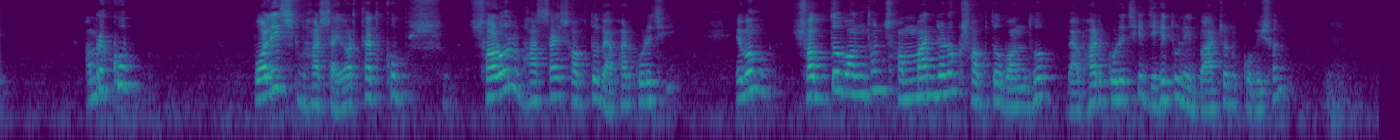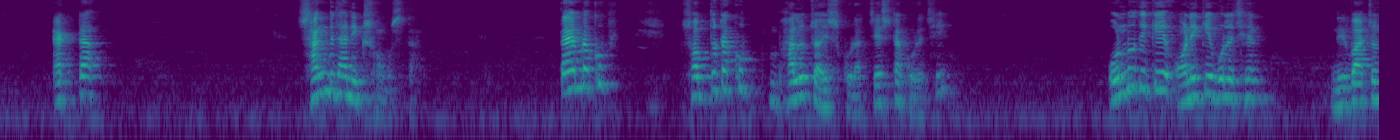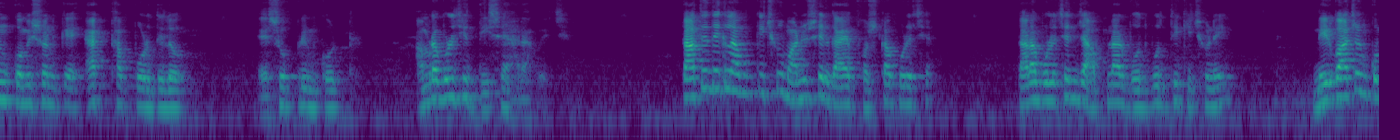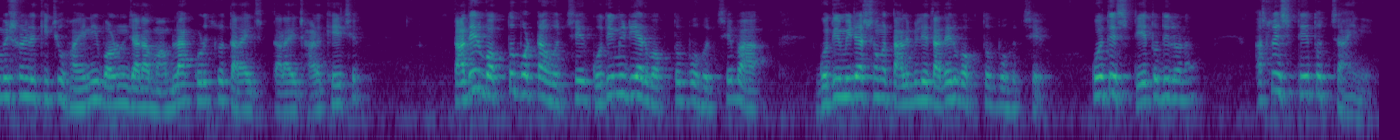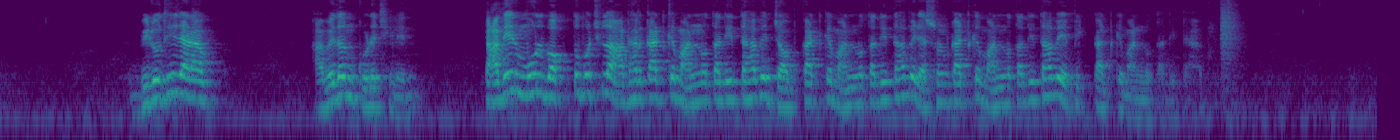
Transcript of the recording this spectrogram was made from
আমরা খুব পলিশড ভাষায়, অর্থাৎ খুব সরল ভাষায় শব্দ ব্যবহার করেছি। এবং শব্দবন্ধন সম্মানজনক শব্দবন্ধ ব্যবহার করেছি যেহেতু নির্বাচন কমিশন। একটা সাংবিধানিক সংস্থা। তাই আমরা খুব শব্দটা খুব ভালো চয়েস করার চেষ্টা করেছি। অন্যদিকে অনেকে বলেছেন নির্বাচন কমিশনকে এক থাপ্পড় দিল সুপ্রিম কোর্ট। আমরা বলেছি দিশেহারা হয়েছে। তাতে দেখলাম কিছু মানুষের গায়ে ফসকা পড়েছে। তারা বলেছেন যে আপনার বোধবুদ্ধি কিছু নেই। নির্বাচন কমিশনের কিছু হয়নি, বরং যারা মামলা করেছিল তারাই তারাই ঝাড় খেয়েছে। তাদের বক্তব্যটা হচ্ছে, গদি মিডিয়ার বক্তব্য হচ্ছে বা গদি মিডিয়ার সঙ্গে তাল মিলিয়ে তাদের বক্তব্য হচ্ছে কোথাও স্টে তো দিল না। আসলে স্টে তো চায়নি। বিরোধী যারা আবেদন করেছিলেন, তাদের মূল বক্তব্য ছিল আধার কার্ডকে মান্যতা দিতে হবে, জব কার্ডকে মান্যতা দিতে হবে, রেশন কার্ডকে মান্যতা দিতে হবে, এপিক কার্ডকে মান্যতা দিতে হবে।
